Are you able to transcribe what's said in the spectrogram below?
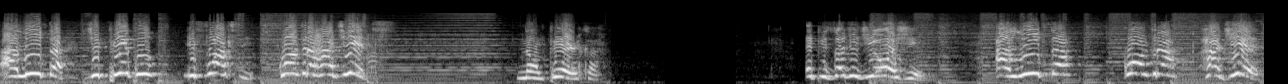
a luta de Piccolo e Foxy contra Raditz. Não perca! Episódio de hoje: a luta contra Raditz.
